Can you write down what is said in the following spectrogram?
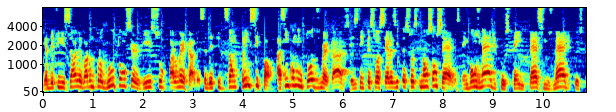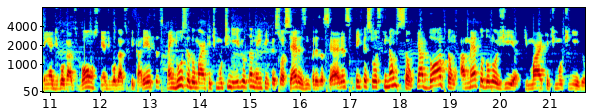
e a definição é levar um produto um serviço para o mercado. Essa é a definição principal. Assim como em todos os mercados, existem pessoas sérias e pessoas que não são sérias. Tem bons médicos, tem péssimos médicos, tem advogados bons, tem advogados picaretas. Na indústria do marketing multinível também tem pessoas sérias, empresas sérias e tem pessoas que não são, que adotam a metodologia de marketing multinível,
